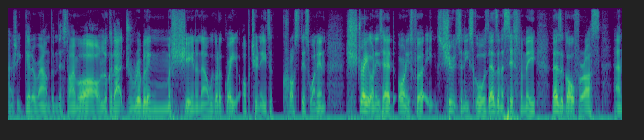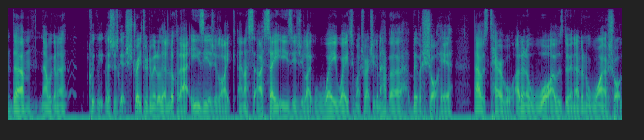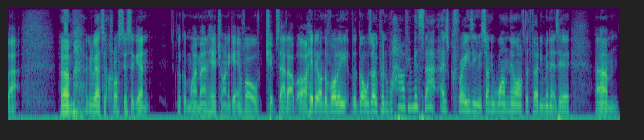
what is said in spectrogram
actually get around them this time. Oh, look at that dribbling machine. And now we've got a great opportunity to cross this one in straight on his head or on his foot. He shoots and he scores. There's an assist for me. There's a goal for us. And um, now we're going to quickly, let's just get straight through the middle there. Look at that. Easy as you like. And I say, I say easy as you like way, way too much. We're actually going to have a, a bit of a shot here. That was terrible. I don't know what I was doing. I don't know why I shot that. Um, we're going to be able to cross this again. Look at my man here trying to get involved. Chips that up. Oh, hit it on the volley. The goal's open. Wow, have you missed that? That is crazy. It's only 1 0 after 30 minutes here. Um,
